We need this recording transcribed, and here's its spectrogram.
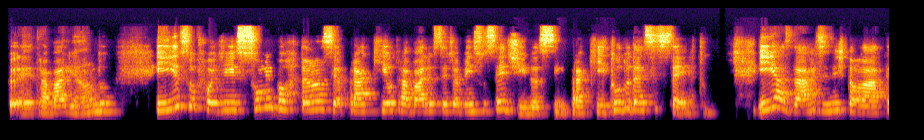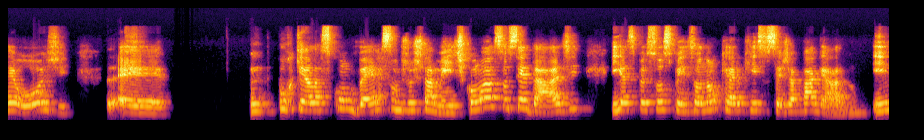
é, trabalhando. E isso foi de suma importância para que o trabalho seja bem sucedido, assim, para que tudo desse certo. E as artes estão lá até hoje, é, porque elas conversam justamente com a sociedade e as pessoas pensam, eu não quero que isso seja apagado. E,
